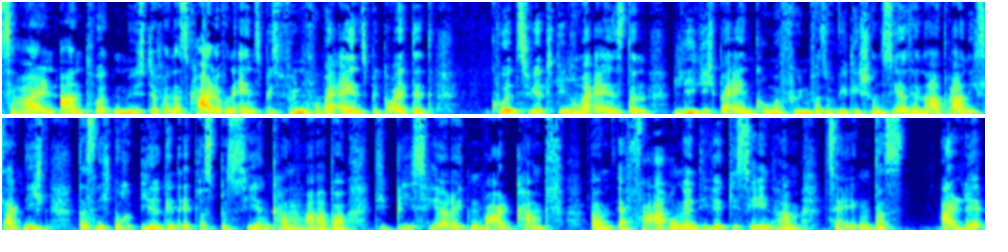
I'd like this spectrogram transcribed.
Zahlen antworten müsste auf einer Skala von 1 bis 5, wobei 1 bedeutet, kurz wird die Nummer 1, dann liege ich bei 1,5, also wirklich schon sehr, sehr nah dran. Ich sage nicht, dass nicht noch irgendetwas passieren kann, mhm. aber die bisherigen Wahlkampferfahrungen, ähm, die wir gesehen haben, zeigen, dass alle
